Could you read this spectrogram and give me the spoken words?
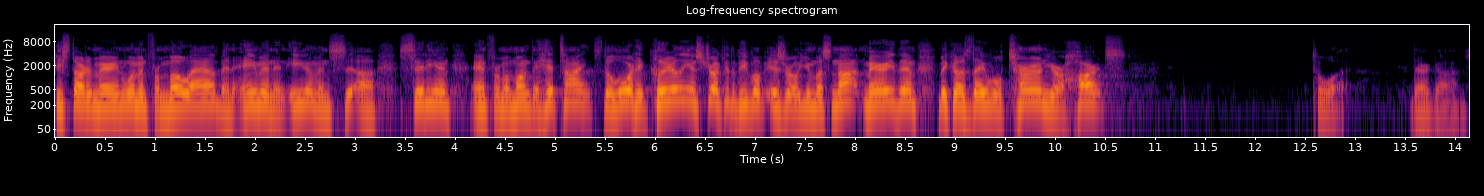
he started marrying women from Moab and Ammon and Edom and uh, Sidon and from among the Hittites. The Lord had clearly instructed the people of Israel, You must not marry them because they will turn your hearts to what? Their gods.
